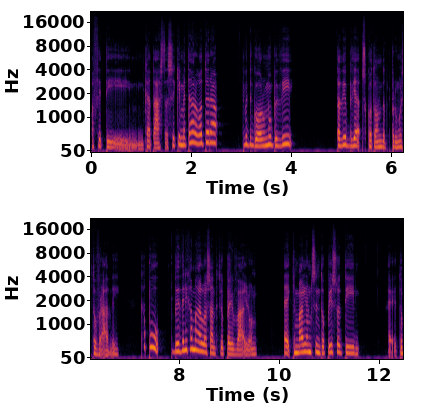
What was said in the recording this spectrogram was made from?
αυτή την κατάσταση. Και μετά αργότερα και με την κόρη μου, επειδή τα δύο παιδιά σκοτώνονται από το προηγούμενο το βράδυ, κάπου επειδή δεν είχα μεγαλώσει ένα τέτοιο περιβάλλον, ε, και μάλλον συνειδητοποιήσω ότι ε, το,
